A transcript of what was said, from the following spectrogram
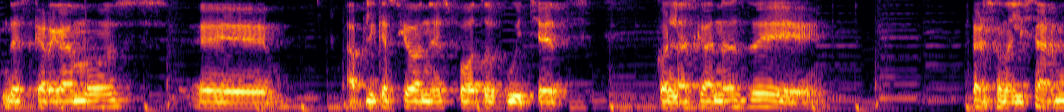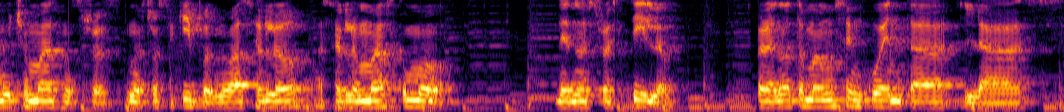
descargamos eh, aplicaciones, fotos, widgets, con las ganas de personalizar mucho más nuestros, nuestros equipos, ¿no? Hacerlo, hacerlo más como de nuestro estilo, pero no tomamos en cuenta las,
